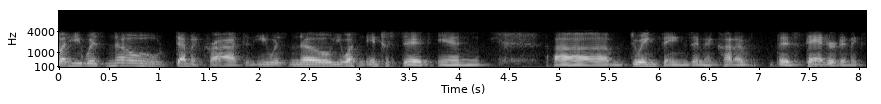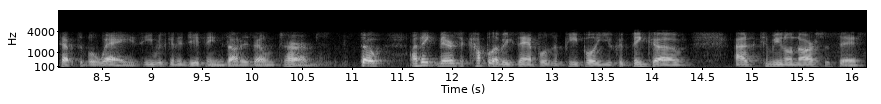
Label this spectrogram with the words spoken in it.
but he was no Democrat, and he was no he wasn't interested in um, doing things in a kind of the standard and acceptable ways. He was going to do things on his own terms. So I think there's a couple of examples of people you could think of as communal narcissists.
